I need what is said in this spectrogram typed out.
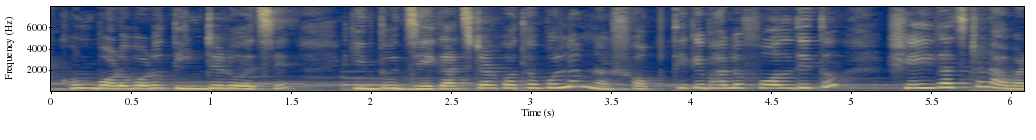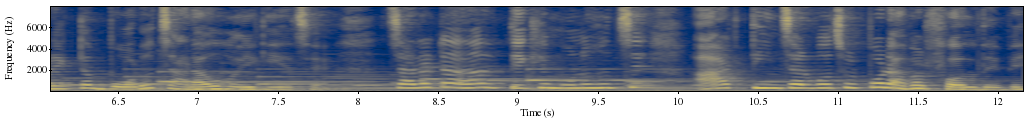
এখন বড় বড় তিনটে রয়েছে, কিন্তু যে গাছটার কথা বললাম না সব থেকে ভালো ফল দিত, সেই গাছটার আবার একটা বড় চারাও হয়ে গিয়েছে। চারাটা দেখে মনে হচ্ছে আর তিন চার বছর পর আবার ফল দেবে।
